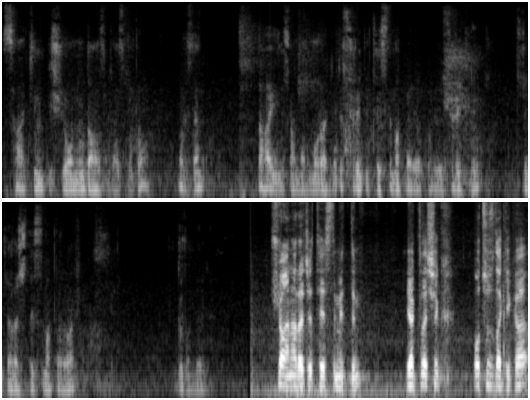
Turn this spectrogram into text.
sakin, iş yoğunluğu da az biraz burada. O yüzden daha iyi insanların moralleri. Sürekli teslimatlar yapılıyor, sürekli. Sürekli araç teslimatları var. Durum böyle. Şu an aracı teslim ettim. Yaklaşık 30 dakika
